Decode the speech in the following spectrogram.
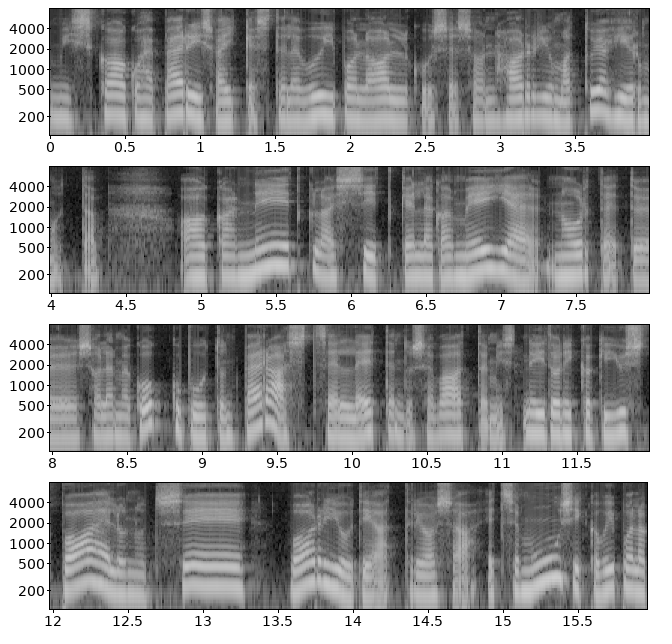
mis ka kohe päris väikestele võib-olla alguses on harjumatu ja hirmutav. Aga need klassid, kellega meie noortetöös oleme kokku puutunud pärast selle etenduse vaatamist, neid on ikkagi just paelunud see varjuteatri osa, et see muusika, võib-olla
